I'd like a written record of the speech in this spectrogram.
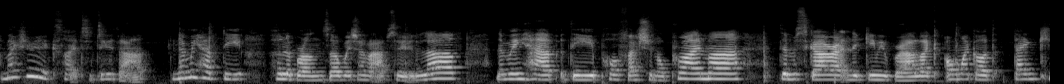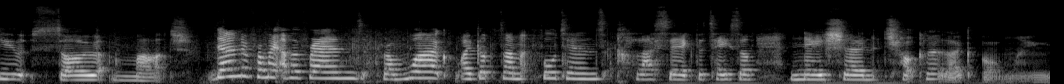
I'm actually really excited to do that. And then we have the Hoola Bronzer, which I absolutely love. Then we have the POREfessional Primer, the mascara and the Gimme Brow. Like, oh my god, thank you so much. Then from my other friends from work, I got some Fulton's Classic, The Taste of Nation chocolate. Like, oh my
